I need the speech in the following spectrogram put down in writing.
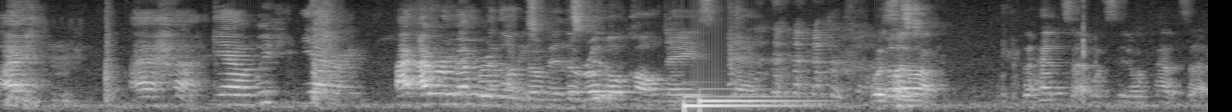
I, I, I, yeah, we yeah. I, I remember the, the, the robocall days. Yeah. What's uh, the headset? What's the old headset?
